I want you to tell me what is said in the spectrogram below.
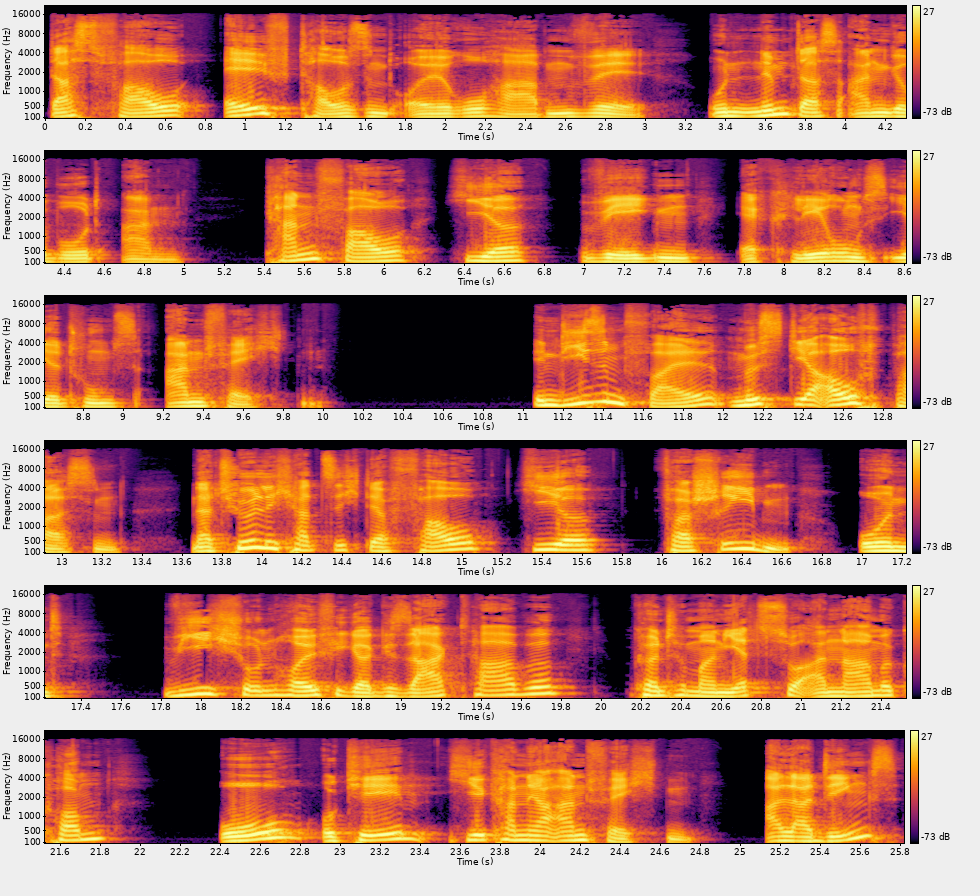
dass V 11.000 Euro haben will und nimmt das Angebot an. Kann V hier wegen Erklärungsirrtums anfechten? In diesem Fall müsst ihr aufpassen. Natürlich hat sich der V hier verschrieben und wie ich schon häufiger gesagt habe, könnte man jetzt zur Annahme kommen, oh, okay, hier kann er anfechten. Allerdings,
